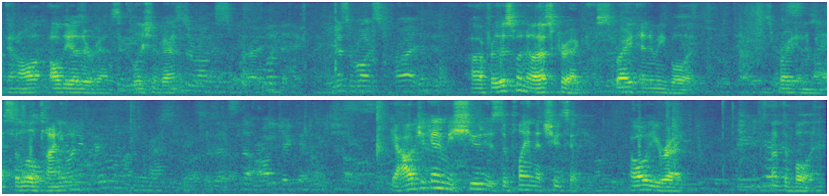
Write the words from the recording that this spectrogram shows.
and all, all the other events, the collision events. Here's the wrong sprite. Uh, for this one, no, that's correct. Sprite enemy bullet. Sprite enemy. It's a little tiny one. So that's the object enemy shoot. Yeah, object enemy shoot is the plane that shoots at you. Oh, you're right. It's not the bullet.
